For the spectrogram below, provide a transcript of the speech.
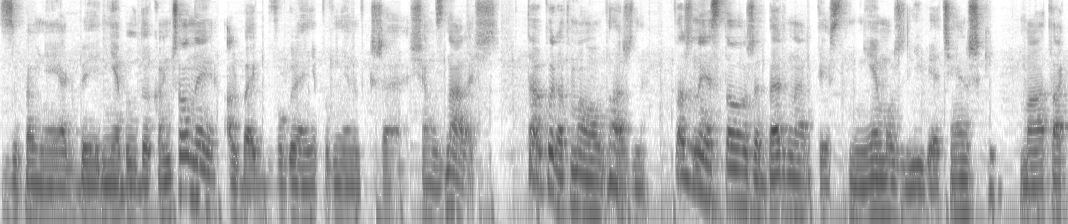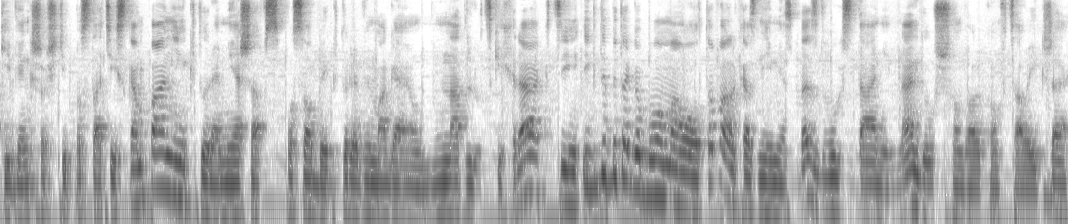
zupełnie jakby nie był dokończony, albo jakby w ogóle nie powinien w grze się znaleźć. To akurat mało ważne. Ważne jest to, że Bernard jest niemożliwie ciężki. Ma ataki większości postaci z kampanii, które miesza w sposoby, które wymagają nadludzkich reakcji. I gdyby tego było mało, to walka z nim jest bez dwóch zdań najdłuższą walką w całej grze,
